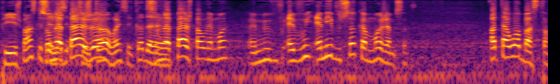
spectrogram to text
Puis je pense que Sur c'est notre page, le là, cas, ouais, c'est le cas de. Sur notre page, parlez-moi. Aimez-vous ça comme moi, j'aime ça? Ottawa-Boston.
